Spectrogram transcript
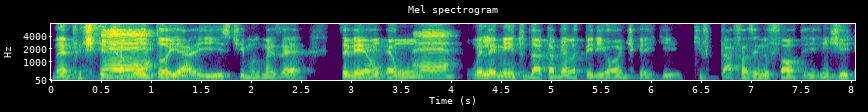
né? Porque é. já voltou e aí estímulo, mas é, você vê, é um, é um, é um, elemento da tabela periódica aí que está fazendo falta. E a gente,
